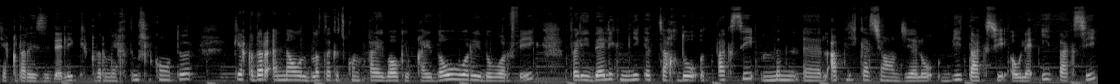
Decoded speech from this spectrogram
كيقدر يزيد عليك كيقدر ما يخدمش ال compteur كيقدر أنه البلاصة كتكون قريبة وكيبقى يدور يدور فيك. فلذلك ملي كتاخذوا الطاكسي من آه، ال application ديالو BiTaksi أو لا iTaksi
